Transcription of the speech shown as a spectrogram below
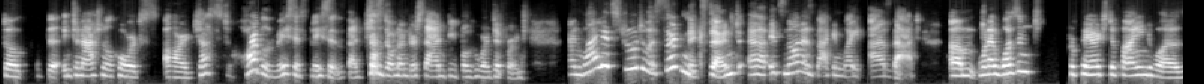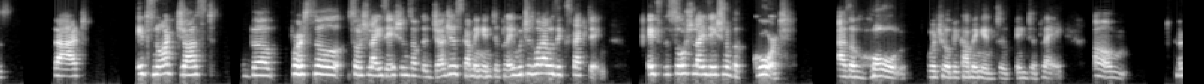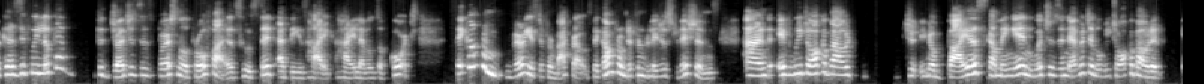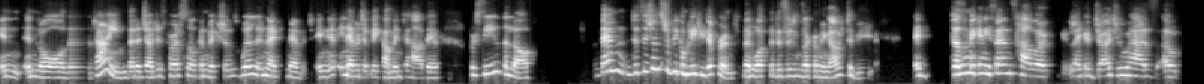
the, the international courts are just horrible racist places that just don't understand people who are different. And while it's true to a certain extent, uh, it's not as black and white as that. Um, what I wasn't prepared to find was that it's not just the personal socializations of the judges coming into play, which is what I was expecting. It's the socialization of the court as a whole which will be coming into into play. Um, because if we look at the judges' personal profiles who sit at these high high levels of courts, they come from various different backgrounds. They come from different religious traditions, and if we talk about you know bias coming in, which is inevitable, we talk about it in, in law all the time that a judge's personal convictions will inevitably come into how they perceive the law then decisions should be completely different than what the decisions are coming out to be. It doesn't make any sense how a like a judge who has a uh,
